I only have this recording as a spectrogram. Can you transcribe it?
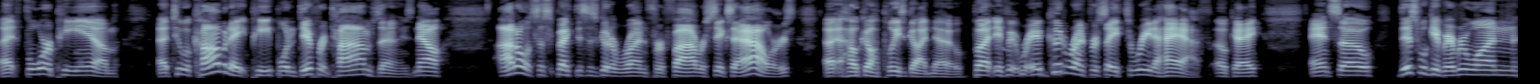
at four p.m. Uh, to accommodate people in different time zones. Now, I don't suspect this is going to run for five or six hours. Uh, oh God, please God, no. But if it it could run for say three and a half, okay. And so this will give everyone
